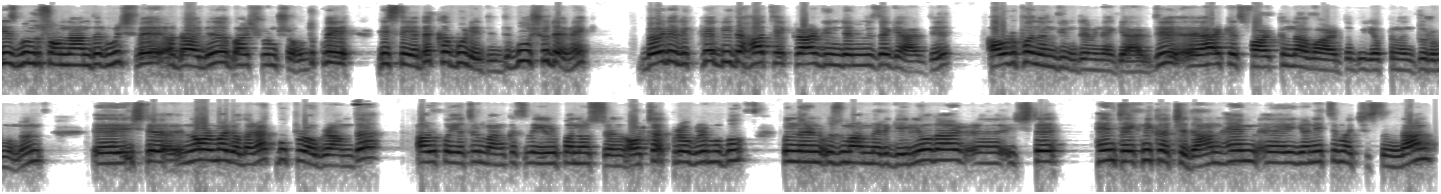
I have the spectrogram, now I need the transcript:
Biz bunu sonlandırmış ve adaylığı başvurmuş olduk ve listeye de kabul edildi. Bu şu demek, böylelikle bir daha tekrar gündemimize geldi. Avrupa'nın gündemine geldi. Herkes farkında vardı bu yapının durumunun. E, işte normal olarak bu programda Avrupa Yatırım Bankası ve Europa Nostra'nın ortak programı bu. Bunların uzmanları geliyorlar. E, işte hem teknik açıdan hem e, yönetim açısından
